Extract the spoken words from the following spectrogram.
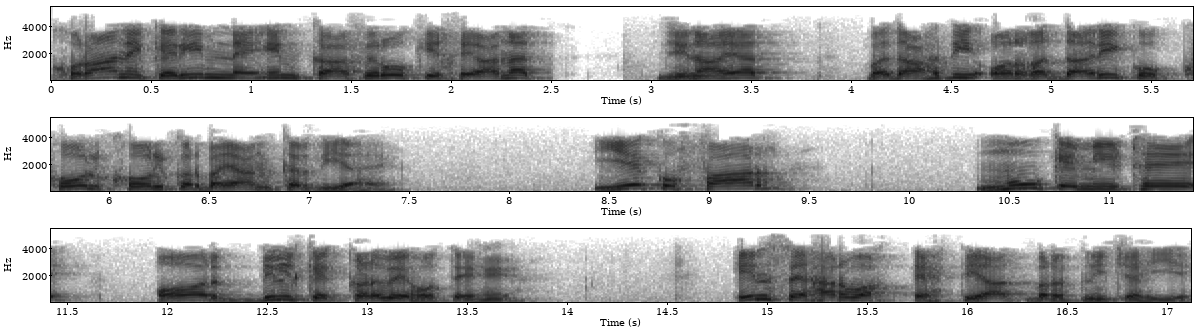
قرآن کریم نے ان کافروں کی خیانت، جنایت بداہدی اور غداری کو کھول کھول کر بیان کر دیا ہے۔ یہ کفار منہ کے میٹھے اور دل کے کڑوے ہوتے ہیں۔ ان سے ہر وقت احتیاط برتنی چاہیے۔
